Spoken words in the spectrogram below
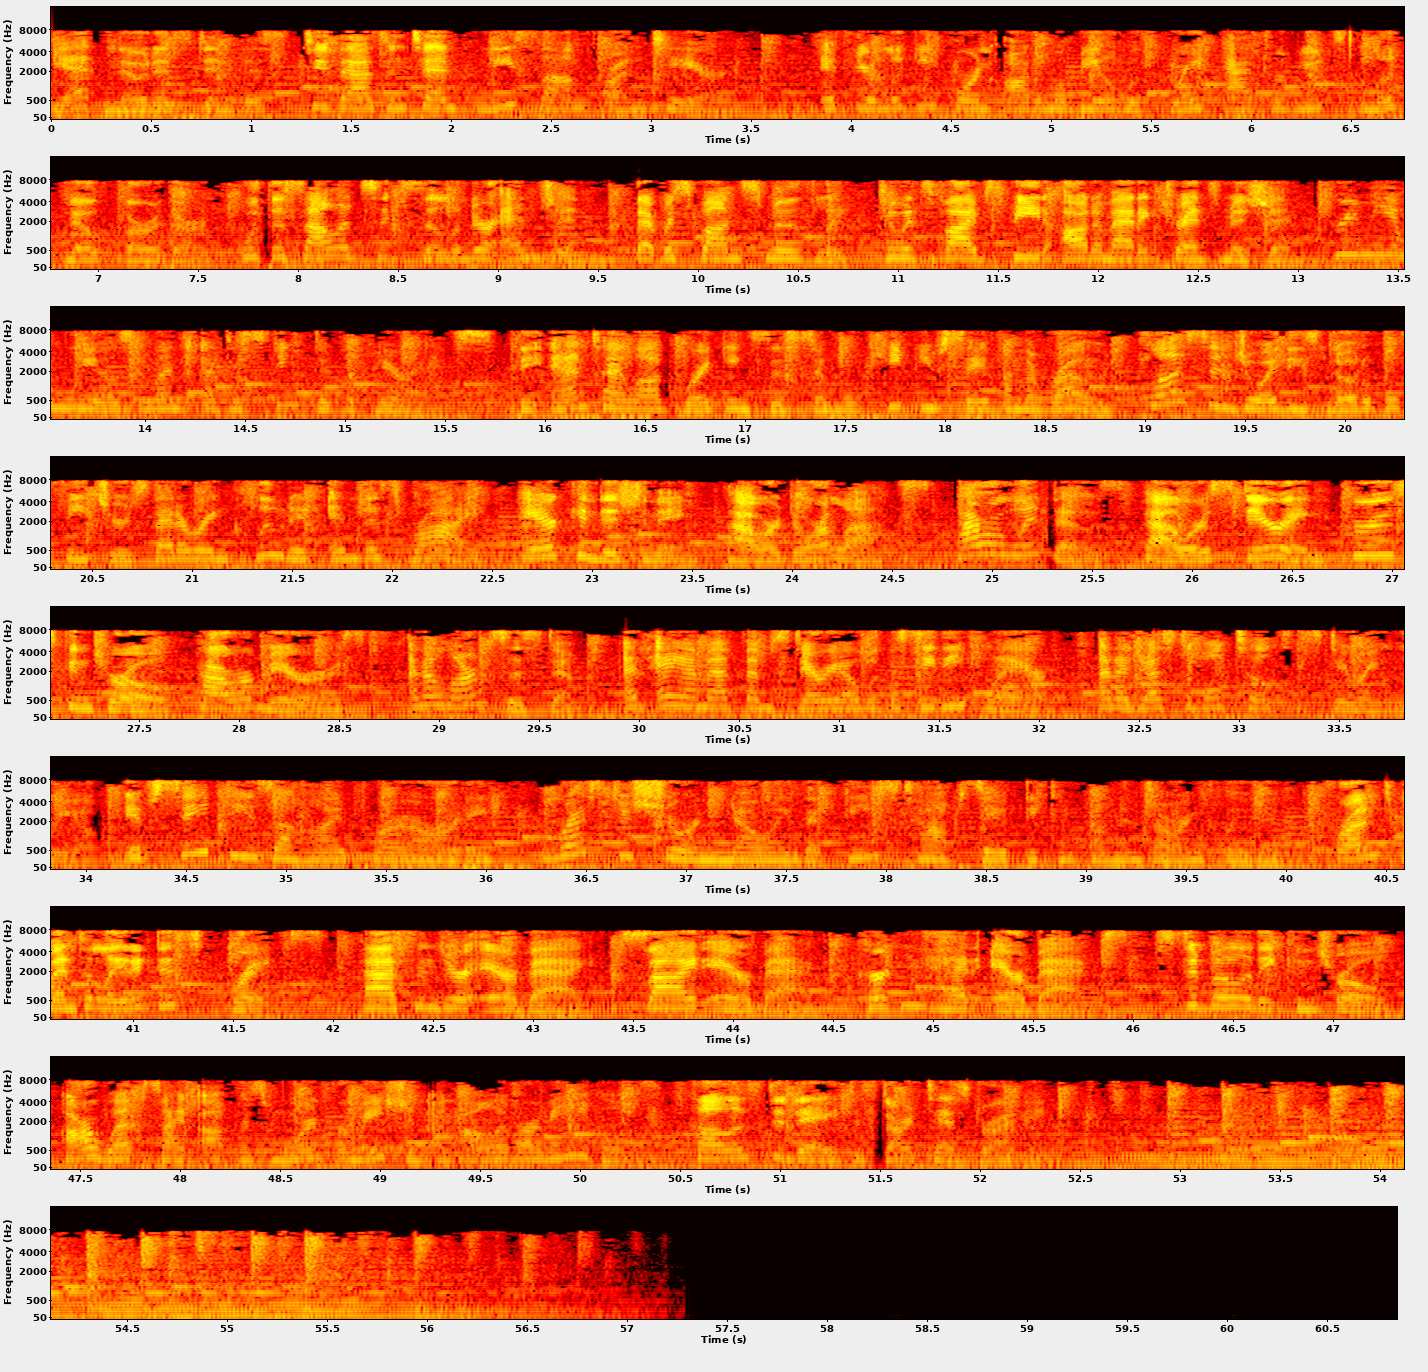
Get noticed in this 2010 Nissan Frontier. If you're looking for an automobile with great attributes, look no further. With a solid six-cylinder engine that responds smoothly to its five-speed automatic transmission, premium wheels lend a distinctive appearance. The anti-lock braking system will keep you safe on the road. Plus, enjoy these notable features that are included in this ride. Air conditioning, power door locks, power windows, power steering, cruise control, power mirrors, an alarm system, an AM FM stereo with a CD player, an adjustable tilt steering wheel. If safety is a high priority, rest assured knowing that these top safety components are included. Front ventilated disc brakes, passenger airbag, side airbag, curtain head airbags, stability control. Our website offers more information on all of our vehicles. Call us today to start test driving.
